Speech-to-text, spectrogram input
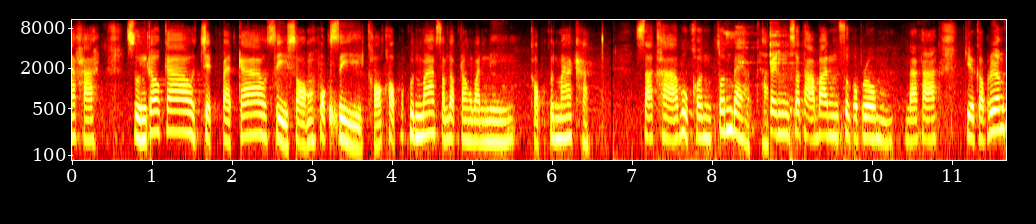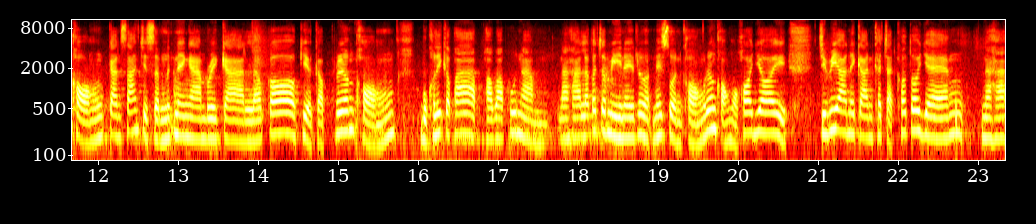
นะคะ 099-789-4264 ขอขอบพระคุณมากสำหรับรางวัลนนี้ ขอบพระคุณมากค่ะ สาขาบุคคลต้นแบบค่ะ เป็นสถาบันฝึกอบรมนะคะ เกี่ยวกับเรื่องของการสร้างจิตสำนึกในงานบริการ แล้วก็เกี่ยวกับเรื่องของบุคลิกภาพภาวะผู้นำนะคะ แล้วก็จะมีในเรื่องในส่วนของเรื่องของหัวข้อย่อย จิตวิทยาในการขจัดข้อโต้แย้งนะคะ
